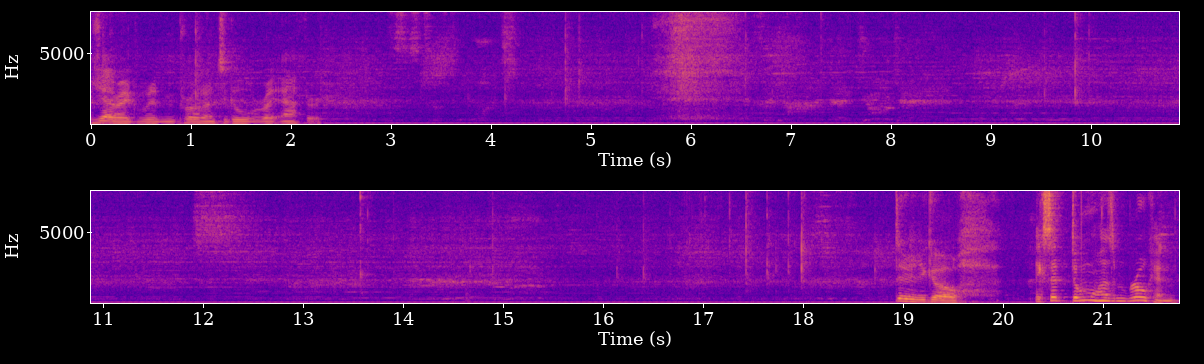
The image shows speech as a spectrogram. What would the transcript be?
Jared would have been programmed to go right after. There you go. Except Domon hasn't broken.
